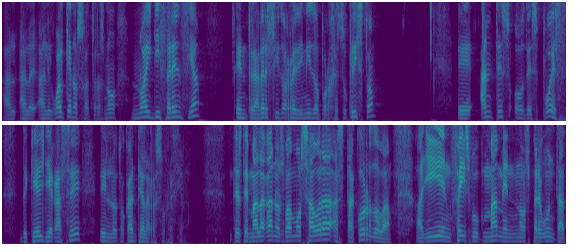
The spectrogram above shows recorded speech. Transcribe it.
al, igual que nosotros. No, no hay diferencia entre haber sido redimido por Jesucristo antes o después de que Él llegase en lo tocante a la resurrección. Desde Málaga nos vamos ahora hasta Córdoba. Allí en Facebook Mamen nos pregunta,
